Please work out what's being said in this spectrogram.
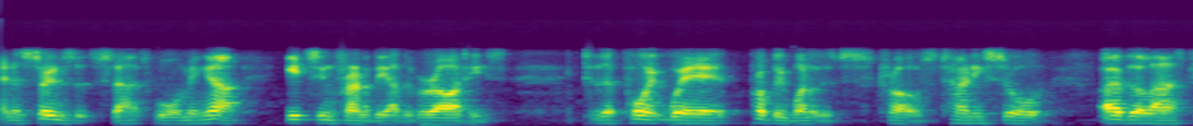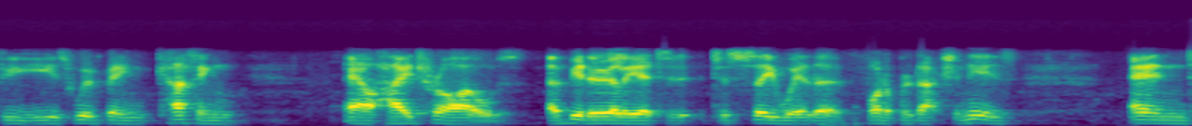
and as soon as it starts warming up, it's in front of the other varieties to the point where probably one of the trials Tony saw over the last few years, we've been cutting our hay trials a bit earlier to, to see where the fodder production is. And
